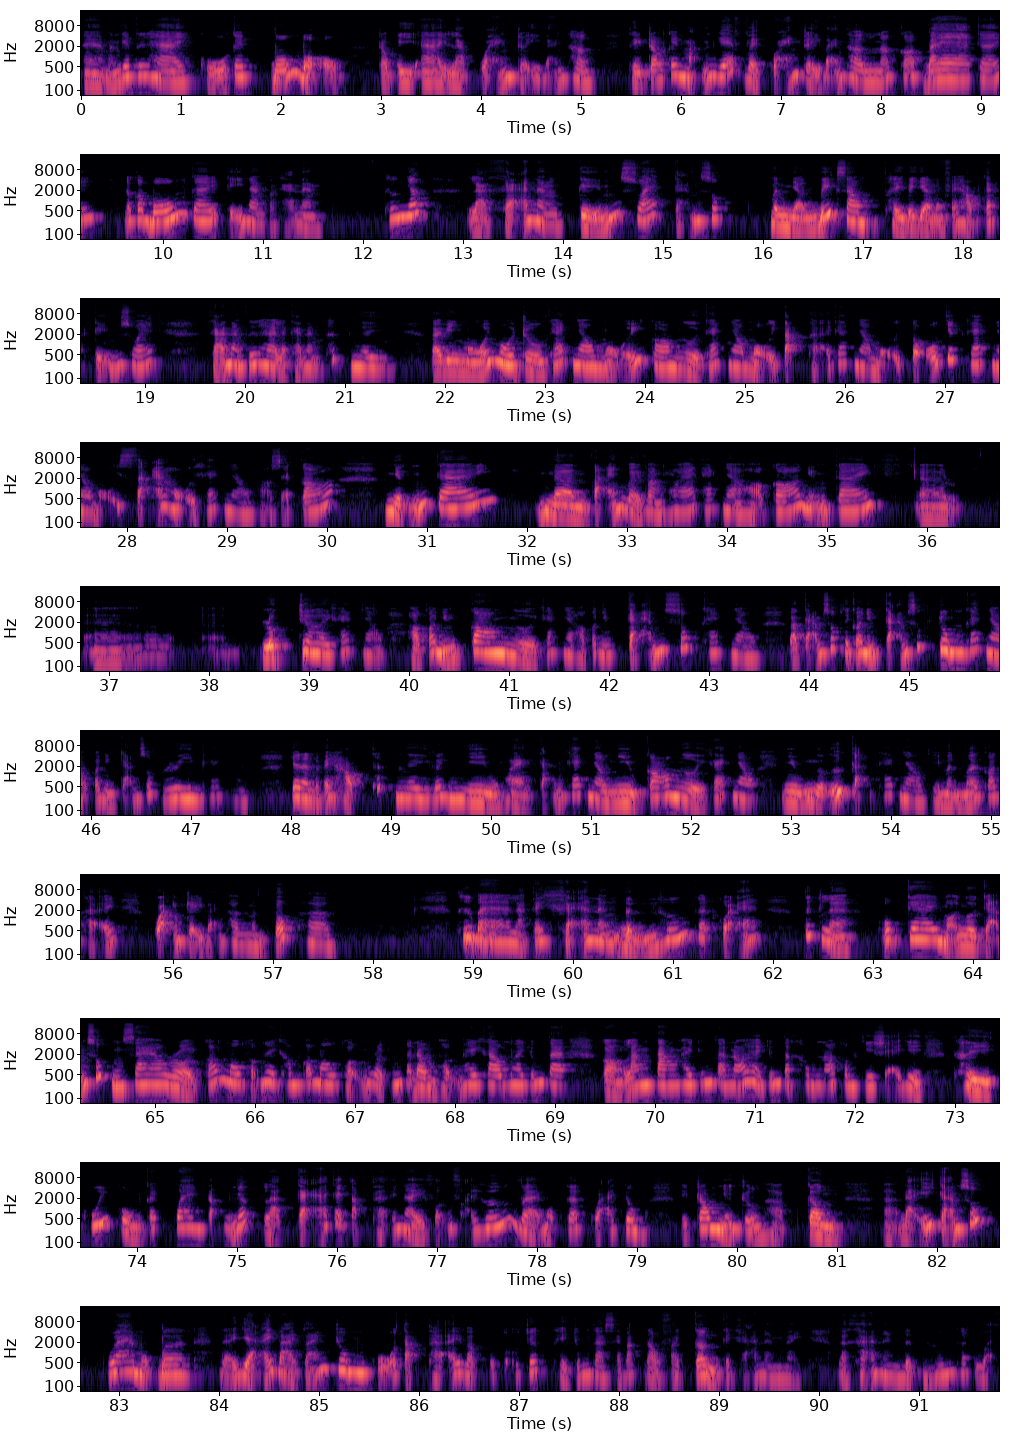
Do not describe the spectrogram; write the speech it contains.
À mảnh ghép thứ hai của cái bốn bộ trong EI là quản trị bản thân. Thì trong cái mảnh ghép về quản trị bản thân, nó có ba cái, nó có bốn cái kỹ năng và khả năng. Thứ nhất là khả năng kiểm soát cảm xúc. Mình nhận biết xong thì bây giờ mình phải học cách kiểm soát. Khả năng thứ hai là khả năng thích nghi tại vì mỗi môi trường khác nhau mỗi con người khác nhau mỗi tập thể khác nhau mỗi tổ chức khác nhau mỗi xã hội khác nhau họ sẽ có những cái nền tảng về văn hóa khác nhau. Họ có những cái uh, uh, luật chơi khác nhau, họ có những con người khác nhau, họ có những cảm xúc khác nhau. Và cảm xúc thì có những cảm xúc chung khác nhau, có những cảm xúc riêng khác nhau. Cho nên mình phải học thích nghi với nhiều hoàn cảnh khác nhau, nhiều con người khác nhau, nhiều ngữ cảnh khác nhau thì mình mới có thể quản trị bản thân mình tốt hơn. Thứ ba là cái khả năng định hướng kết quả, tức là ok, mọi người cảm xúc làm sao? Rồi có mâu thuẫn hay không? Có mâu thuẫn rồi chúng ta đồng thuận hay không? Hay chúng ta còn lăng tăng hay chúng ta nói hay chúng ta không nói, không chia sẻ gì? Thì cuối cùng cái quan trọng nhất là cả cái tập thể này vẫn phải hướng về một kết quả chung. Thì trong những trường hợp cần à, đẩy cảm xúc qua một bên để giải bài toán chung của tập thể và của tổ chức, thì chúng ta sẽ bắt đầu phải cần cái khả năng này, là khả năng định hướng kết quả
